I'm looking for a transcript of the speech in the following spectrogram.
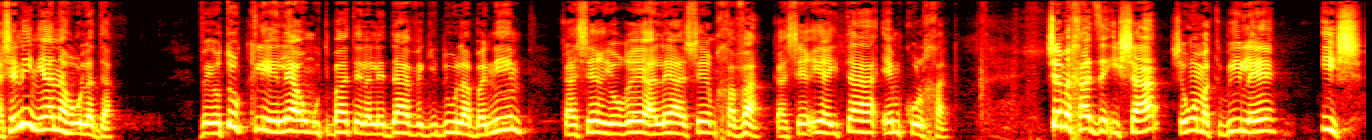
השני עניין ההולדה. והיותו כלי אליה הוא מוטבעת אל הלידה וגידול הבנים, כאשר יורה עליה השם חווה, כאשר היא הייתה אם כל חי. שם אחד זה אישה, שהוא המקביל לאיש.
